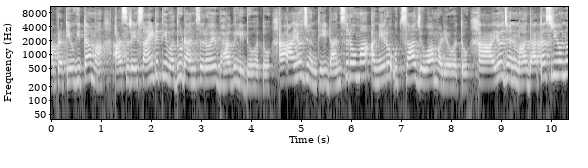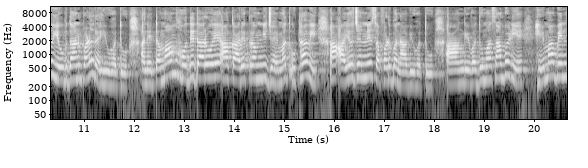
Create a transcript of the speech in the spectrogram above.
આ પ્રતિયોગિતામાં આશરે સાહીઠથી વધુ ડાન્સરોએ ભાગ લીધો હતો. આ આયોજનથી ડાન્સરોમાં અનેરો ઉત્સાહ જોવા મળ્યો હતો. આ આયોજનમાં દાતાશ્રીઓનું યોગદાન પણ રહ્યું હતું અને તમામ હોદ્દેદારોએ આ કાર્યક્રમની જહેમત ઉઠાવી આ આયોજનને સફળ બનાવ્યું હતું. આ અંગે વધુમાં સાંભળીએ હેમાબેન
